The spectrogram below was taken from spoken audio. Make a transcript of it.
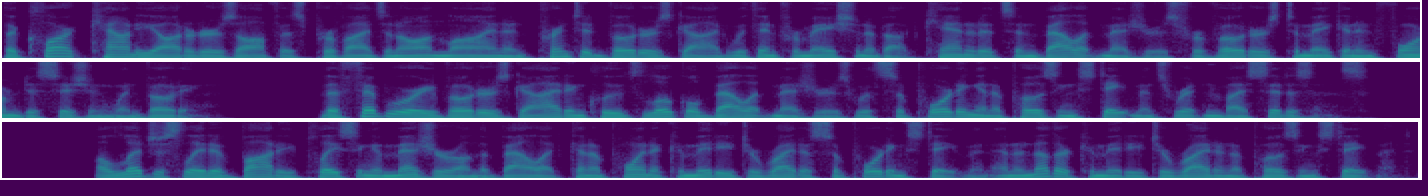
the Clark County Auditor's Office provides an online and printed voter's guide with information about candidates and ballot measures for voters to make an informed decision when voting. The February Voter's Guide includes local ballot measures with supporting and opposing statements written by citizens. A legislative body placing a measure on the ballot can appoint a committee to write a supporting statement and another committee to write an opposing statement.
